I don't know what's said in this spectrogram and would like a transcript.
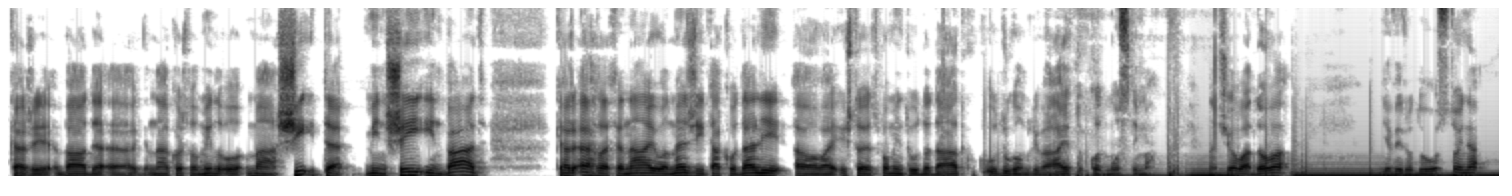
Kaže bad e, nakon što mil, ma šite min še'in bad kaže ehle fenaju al meži i tako dalje ovaj, što je spomenuto u dodatku u drugom rivajetu kod muslima. Znači ova dova je vjerodostojna.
